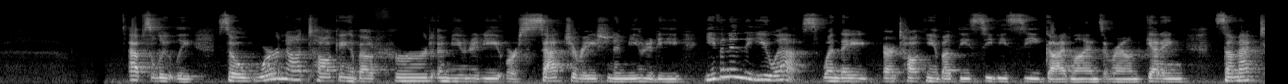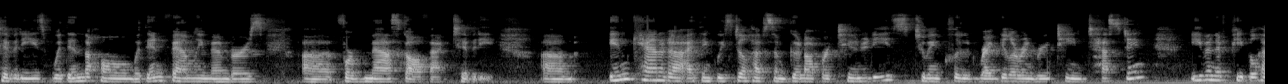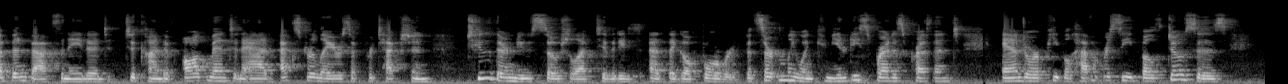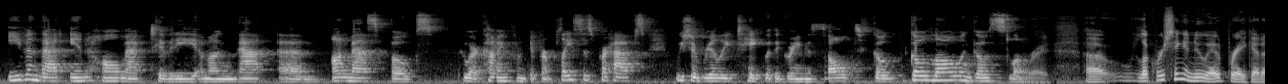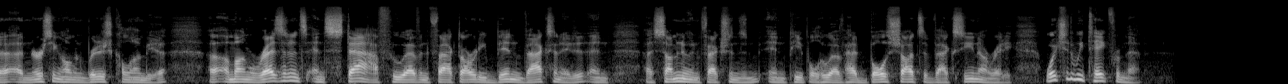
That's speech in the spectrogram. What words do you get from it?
Absolutely. So we're not talking about herd immunity or saturation immunity, even in the US, when they are talking about these CDC guidelines around getting some activities within the home, within family members uh, for mask off activity. Um, in Canada, I think we still have some good opportunities to include regular and routine testing, even if people have been vaccinated, to kind of augment and add extra layers of protection to their new social activities as they go forward. But certainly when community spread is present and or people haven't received both doses, even that in-home activity among um, unmasked folks who are coming from different places, perhaps, we should really take with a grain of salt. Go go low and go slow. Right. Uh, look, we're seeing a new outbreak at a, a nursing home in British Columbia uh, among residents and staff who have, in fact, already been vaccinated, and uh, some new infections in, in people who have had both shots of vaccine already. What should we take from that?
